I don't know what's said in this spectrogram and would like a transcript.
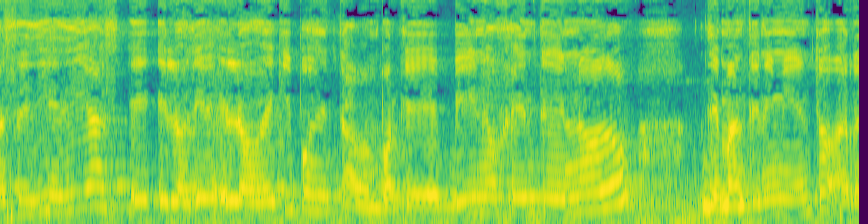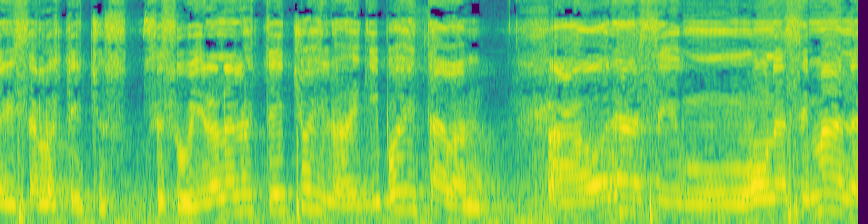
hace 10 días eh, eh, los, los equipos estaban porque vino gente del nodo de mantenimiento a revisar los techos. Se subieron a los techos y los equipos estaban Ahora hace una semana,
